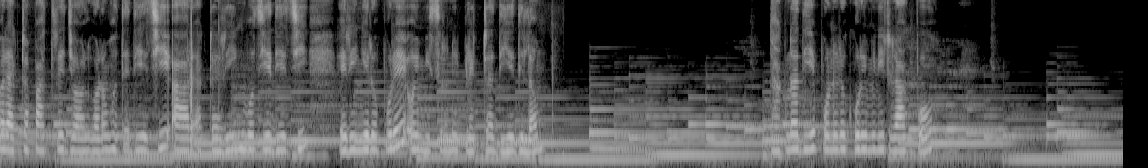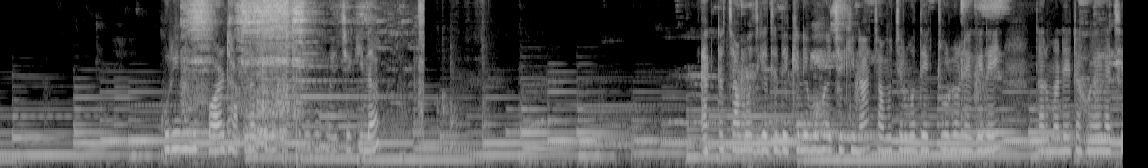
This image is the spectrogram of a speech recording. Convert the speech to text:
এবার একটা পাত্রে জল গরম হতে দিয়েছি আর একটা রিং বসিয়ে দিয়েছি। রিংয়ের ওপরে ওই মিশ্রণের প্লেটটা দিয়ে দিলাম। ঢাকনা দিয়ে পনেরো কুড়ি মিনিট রাখব। কুড়ি মিনিট পর ঢাকনা খুলে হয়েছে কিনা। একটা চামচ গেঁথে দেখে নেব হয়েছে কিনা। চামচের মধ্যে একটু হলো লেগে নেই। তার মানে এটা হয়ে গেছে।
